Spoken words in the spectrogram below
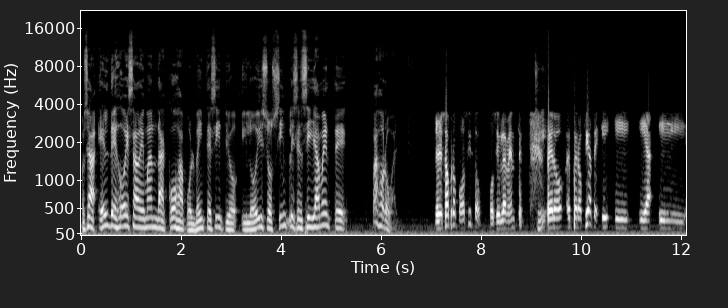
o sea, él dejó esa demanda coja por 20 sitios y lo hizo simple y sencillamente para jorobar. Eso a propósito, posiblemente. Pero, eh, pero fíjate, y, y, y, y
